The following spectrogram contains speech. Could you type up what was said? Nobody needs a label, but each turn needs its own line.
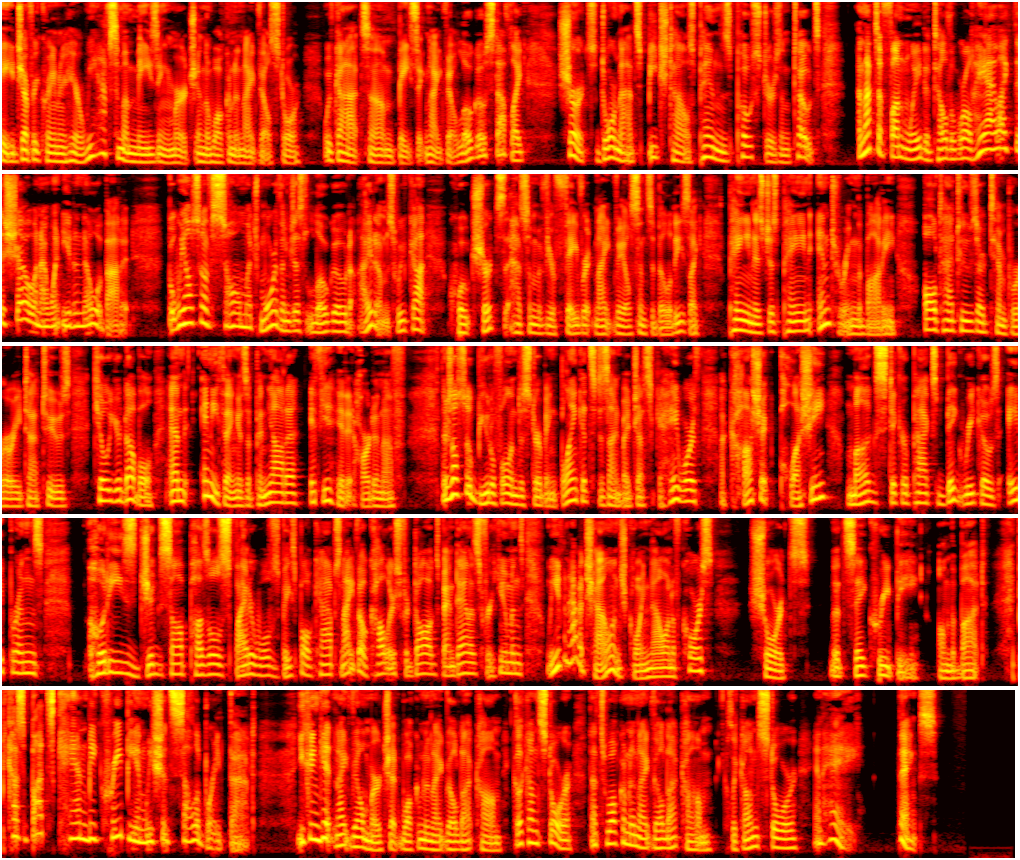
Hey, Jeffrey Cranor here. We have some amazing merch in the Welcome to Night Vale store. We've got some basic Night Vale logo stuff like shirts, doormats, beach towels, pins, posters, and totes. And that's a fun way to tell the world, hey, I like the show and I want you to know about it. But we also have so much more than just logoed items. We've got quote shirts that have some of your favorite Night Vale sensibilities, like pain is just pain entering the body, all tattoos are temporary tattoos, kill your double, and anything is a pinata if you hit it hard enough. There's also beautiful and disturbing blankets designed by Jessica Hayworth, a Khoshekh plushie, mugs, sticker packs, Big Rico's aprons, hoodies, jigsaw puzzles, spider wolves, baseball caps, Night Vale collars for dogs, bandanas for humans. We even have a challenge coin now, and of course, shorts that say creepy on the butt. Because butts can be creepy, and we should celebrate that. You can get Night Vale merch at welcometonightvale.com. Click on store. That's welcometonightvale.com. Click on store, and hey, thanks.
